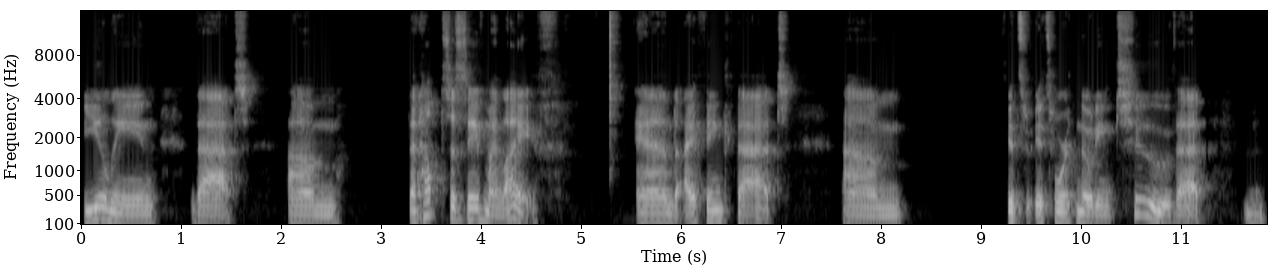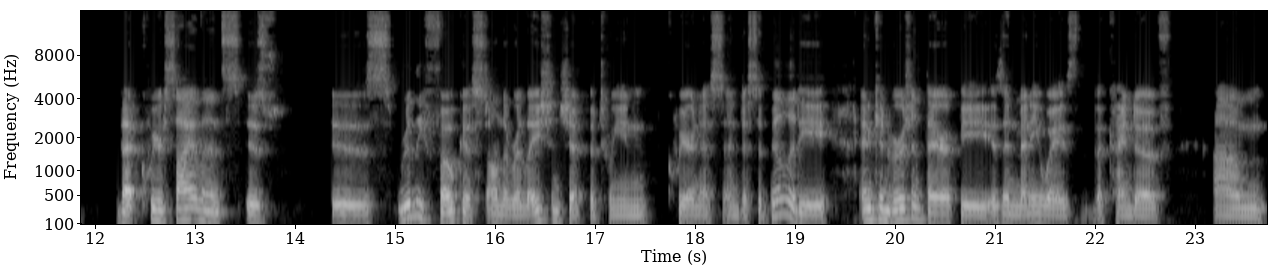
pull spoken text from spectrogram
feeling that um, that helped to save my life and I think that um, it's it's worth noting too that that queer silence is is really focused on the relationship between queerness and disability, and conversion therapy is in many ways the kind of um,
